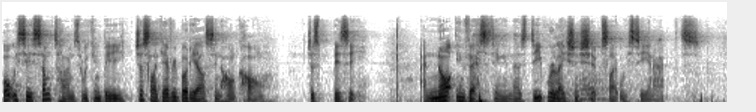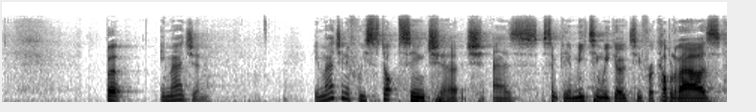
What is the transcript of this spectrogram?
what we see is sometimes we can be just like everybody else in Hong Kong, just busy and not investing in those deep relationships like we see in Acts. But imagine, imagine if we stop seeing church as simply a meeting we go to for a couple of hours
